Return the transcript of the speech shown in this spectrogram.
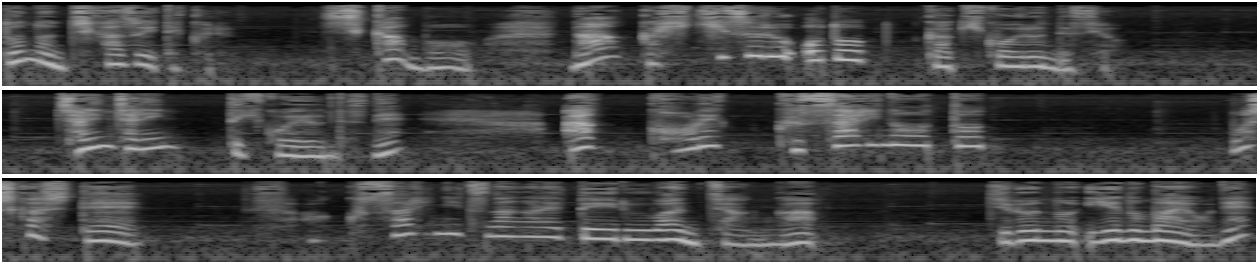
どんどん近づいてくる。しかも、なんか引きずる音が聞こえるんですよ。チャリンチャリンって聞こえるんですね。あ、これ鎖の音。もしかして、鎖につながれているワンちゃんが自分の家の前をね、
